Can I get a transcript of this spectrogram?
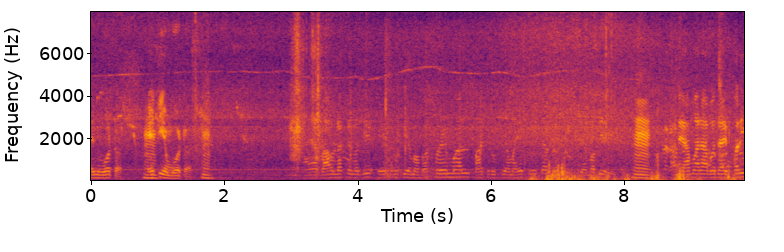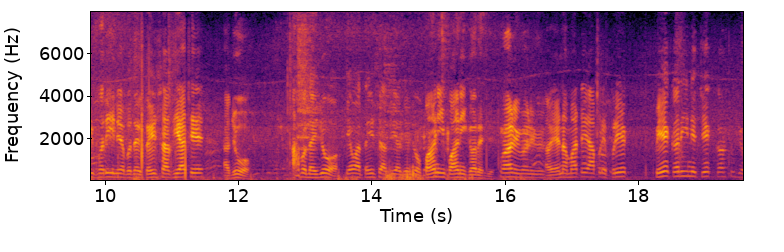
and water ATM water અહીંયા ભાવ લખેલો છે એક રૂપિયામાં બસો એમએલ પાંચ રૂપિયામાં એક લીટર દસ રૂપિયામાં બે લીટર. અને અમારા બધા ફરી ફરીને બધા તૈસા થયા છે. આ જુઓ આ બધા જુઓ કેવા તૈસા થયા છે. જો પાણી પાણી કરે છે. પાણી પાણી એના માટે આપણે પ્રે પે કરીને ચેક કરશું કે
